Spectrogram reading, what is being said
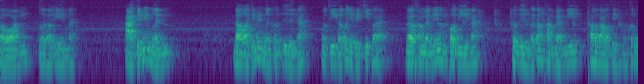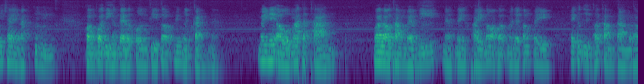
สอนตัวเราเองนะอาจจะไม่เหมือน เราอาจจะไม่เหมือนคนอื่นนะบางทีเราก็อย่าไปคิดว่า เราทำแบบนี้มันพอดีนะคนอื่นก็ต้องทำแบบนี้เท่าเราสิมันก็ไม่ใช่นะ ความพอดีของแต่ละคนบางทีก็ไม่เหมือนกันนะไม่ได้เอามาตรฐาน ว่าเราทำแบบนี้นะในภายนอกก็มันจะต้องไปให้คนอื่นเขาทำตามเรา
